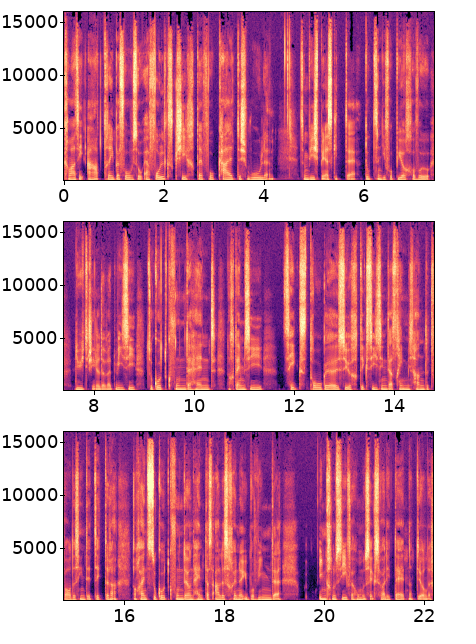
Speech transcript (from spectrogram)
quasi angetrieben von so Erfolgsgeschichten von kalten Schwulen. Zum Beispiel, es gibt äh, Dutzende von Büchern, wo Leute schildern, wie sie zu Gott gefunden haben, nachdem sie Sex, Drogen, süchtig sind, als Kind misshandelt worden sind etc. Noch haben sie zu Gott gefunden und haben das alles können überwinden, inklusive Homosexualität natürlich.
